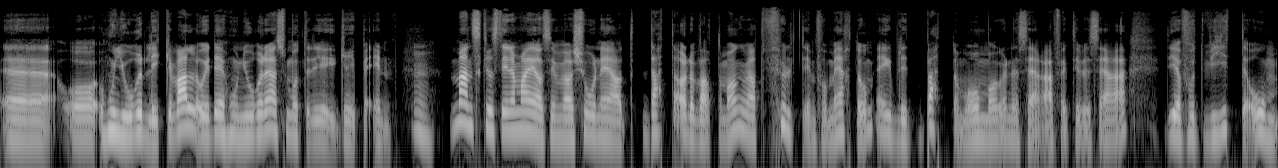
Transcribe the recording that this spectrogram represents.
Eh, og hun gjorde det likevel, og idet hun gjorde det, så måtte de gripe inn. Mm. Mens Kristine Meyers versjon er at dette hadde departementet vært fullt informert om. Jeg er blitt bedt om å omorganisere og effektivisere. De har fått vite om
